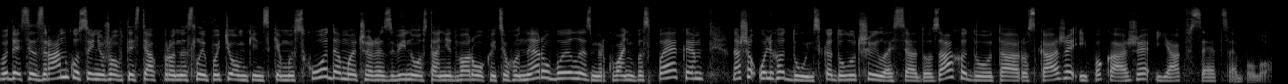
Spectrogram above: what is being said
В Одесі зранку синьо-жовтий стяг пронесли потьомкінськими сходами. Через війну останні два роки цього не робили. З міркувань безпеки. Наша Ольга Дунська долучилася до заходу та розкаже і покаже, як все це було.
